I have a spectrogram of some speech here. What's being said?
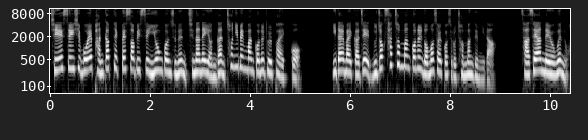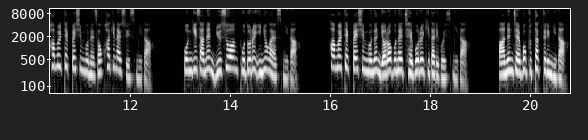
GS25의 반값 택배 서비스 이용 건수는 지난해 연간 1200만 건을 돌파했고 이달 말까지 누적 4천만 건을 넘어설 것으로 전망됩니다. 자세한 내용은 화물택배 신문에서 확인할 수 있습니다. 본 기사는 뉴스원 보도를 인용하였습니다. 화물택배 신문은 여러분의 제보를 기다리고 있습니다. 많은 제보 부탁드립니다.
